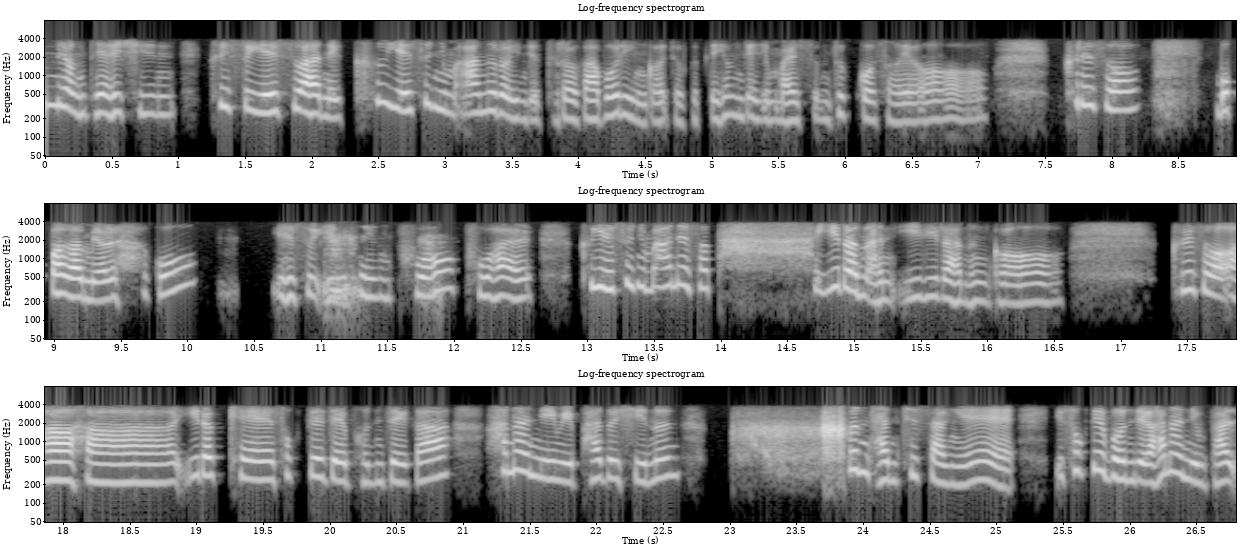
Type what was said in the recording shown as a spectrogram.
운명 되신 그리스도 예수 안에 그 예수님 안으로 인제 들어가 버린 거죠 그때 형제님 말씀 듣고서요. 그래서 못박아 멸하고 예수 일생 부어 부활 그 예수님 안에서 다 일어난 일이라는 거. 그래서 '아하 이렇게 속죄제 번제가 하나님이 받으시는 큰 잔치상에 이 속죄 번제가 하나님 받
